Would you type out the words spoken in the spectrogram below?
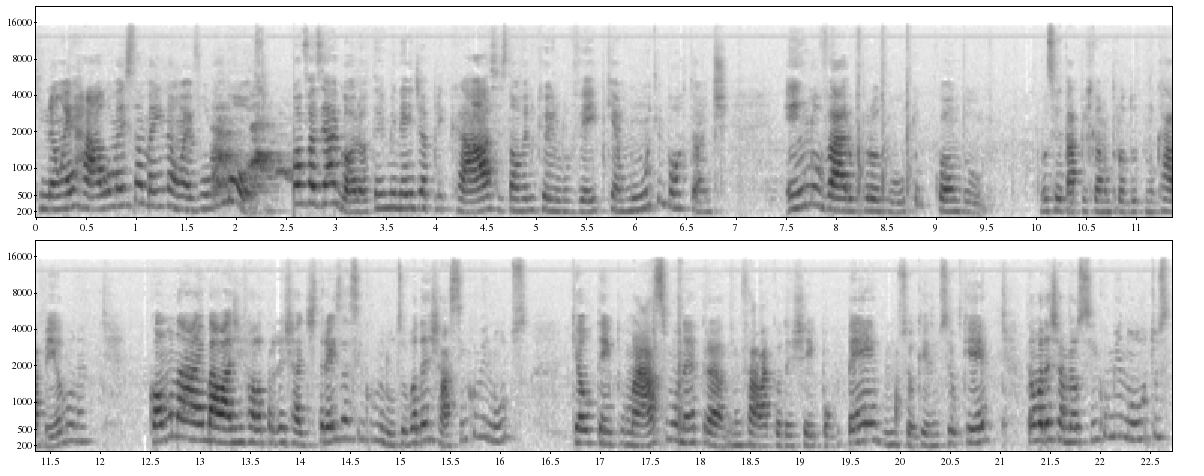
que não é ralo, mas também não é volumoso. Vou fazer agora, eu terminei de aplicar, vocês estão vendo que eu enluvei, porque é muito importante enluvar o produto quando você tá aplicando o produto no cabelo, né? Como na embalagem fala pra deixar de 3 a 5 minutos, eu vou deixar 5 minutos, que é o tempo máximo, né? Pra não falar que eu deixei pouco tempo, não sei o que, não sei o que. Então, vou deixar meus 5 minutos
